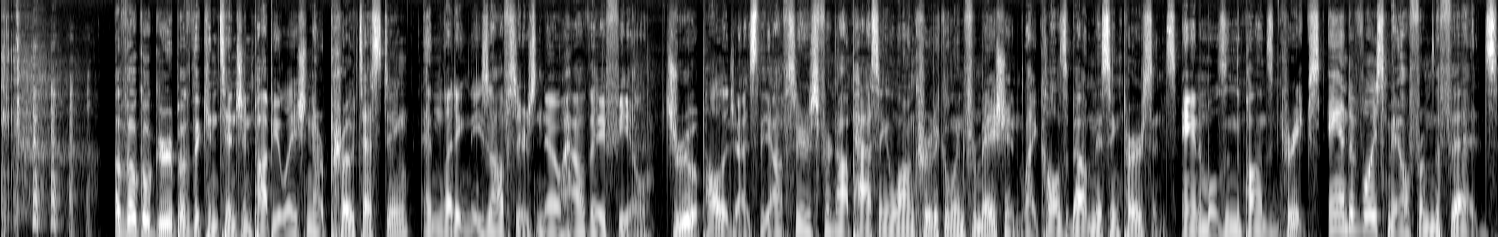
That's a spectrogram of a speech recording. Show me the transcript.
A vocal group of the contention population are protesting and letting these officers know how they feel. Drew apologized to the officers for not passing along critical information, like calls about missing persons, animals in the ponds and creeks, and a voicemail from the feds.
